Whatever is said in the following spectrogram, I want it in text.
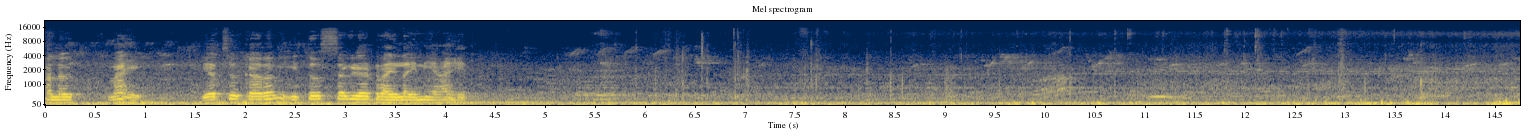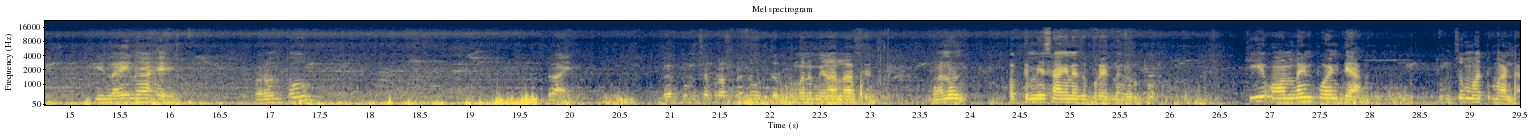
हलत नाही. याचं कारण इथं सगळ्या ड्राय लाईनी आहेत. ही लाईन आहे. परंतु आहे. तर तुमच्या प्रश्नाचं उत्तर तुम्हाला मिळालं असेल म्हणून फक्त मी सांगण्याचा प्रयत्न करतो की ऑनलाईन पॉईंट द्या तुमचं मत मांडा.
